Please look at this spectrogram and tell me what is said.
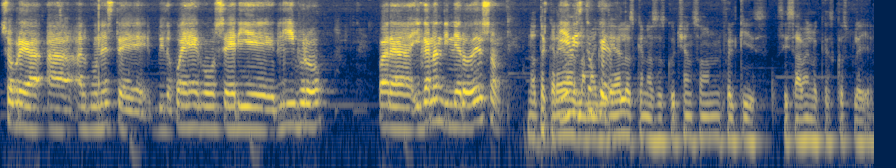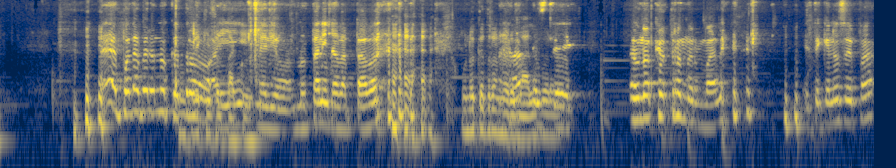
sobre algún este, videojuego, serie, libro, para, y ganan dinero de eso. No te creas, la mayoría de los que nos escuchan son felkis, si saben lo que es cosplayer. Eh, puede haber uno que otro ahí medio no tan inadaptado. uno que otro normal. este, uno que otro normal. este que no sepa.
